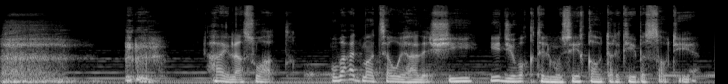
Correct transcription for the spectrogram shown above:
هاي الأصوات. وبعد ما تسوي هذا الشيء يجي وقت الموسيقى وترتيب الصوتية.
